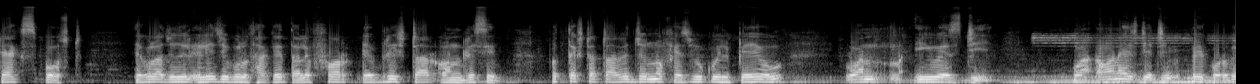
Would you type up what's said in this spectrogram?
text post এগুলো যদি এলিজিবল থাকে, তাহলে for every star on receive. প্রত্যেক স্টারের জন্য Facebook will pay one USD one HDT pay করবে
